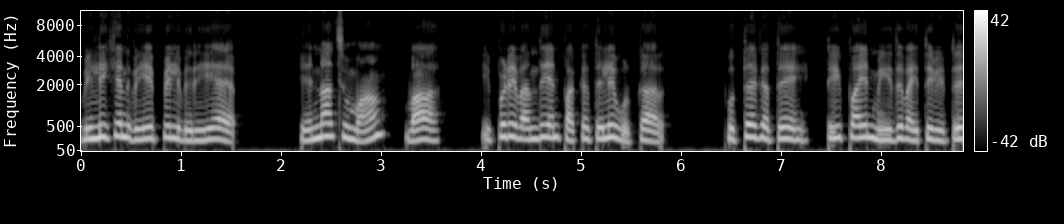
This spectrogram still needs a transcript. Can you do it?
விழிகன் வியப்பில் விரிய என்னாச்சுமா வா. இப்படி வந்து என் பக்கத்திலே உட்கார். புத்தகத்தை டீப்பாயின் மீது வைத்துவிட்டு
